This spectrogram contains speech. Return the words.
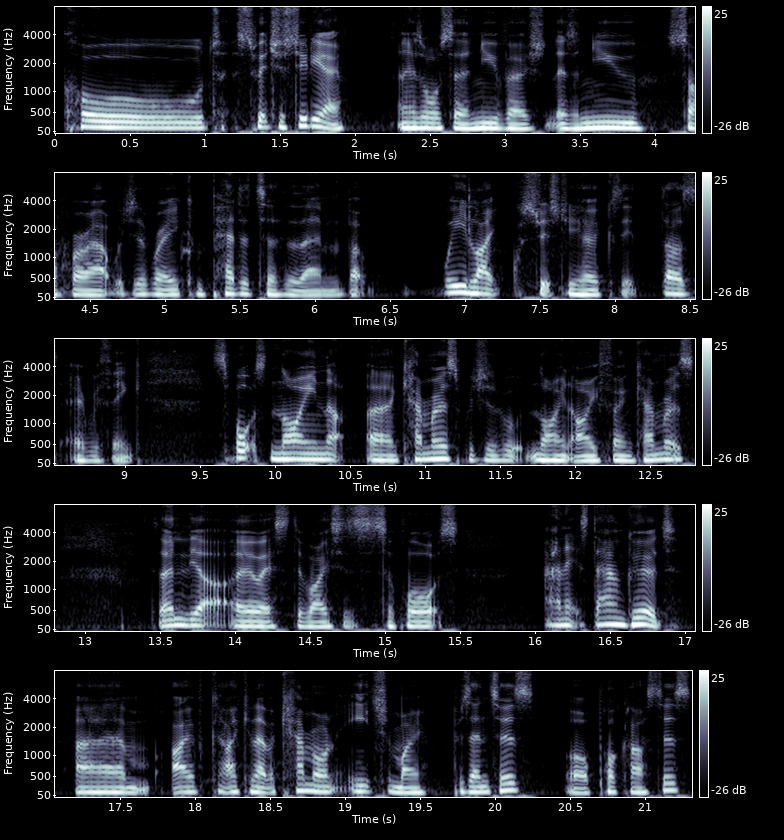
called Switcher Studio. And there's also a new version, there's a new software out which is a very competitor to them, but we like Switch Studio because it does everything. supports nine uh, cameras, which is nine iPhone cameras. It's only the iOS devices supports, and it's damn good. Um, I can have a camera on each of my presenters or podcasters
